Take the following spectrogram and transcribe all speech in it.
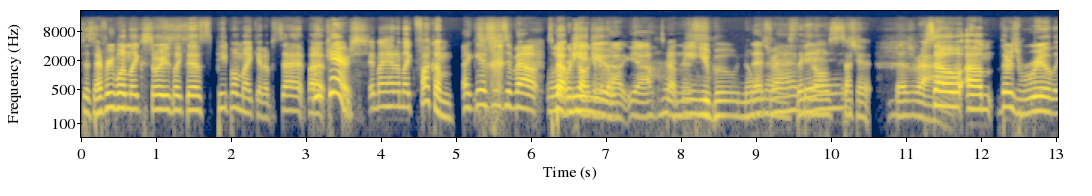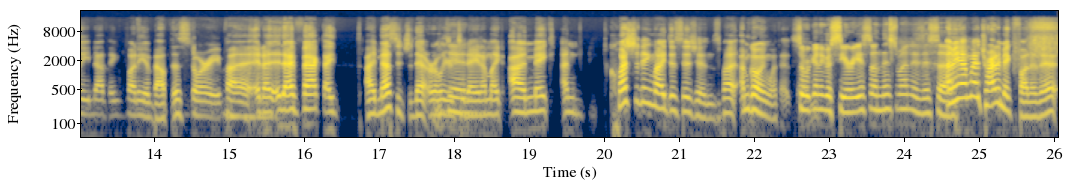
does everyone like stories like this? People might get upset, but Who cares? in my head, I'm like, fuck them. I guess it's about what about we're me and you. about. Yeah, It's about me and you, boo. No one else. right, they can all suck it. That's right. So, um, there's really nothing funny about this story, but and I, and in fact, I I messaged that earlier today, and I'm like, I make I'm questioning my decisions, but I'm going with it. so we're gonna go serious on this one. Is this? Uh, I mean, I'm gonna try to make fun of it.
